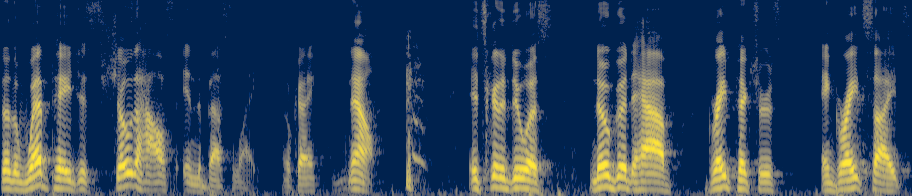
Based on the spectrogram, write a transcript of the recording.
so the web pages show the house in the best light. Okay. Now, it's going to do us no good to have great pictures and great sites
